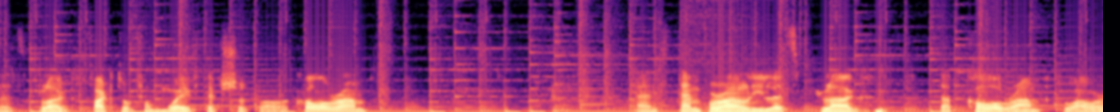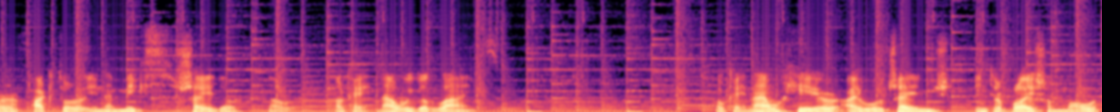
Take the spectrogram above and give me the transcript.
Let's plug factor from wave texture to our color ramp. And temporarily let's plug that color ramp to our factor in a mix shader node. Okay, now we got lines. Okay, now here I will change interpolation mode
